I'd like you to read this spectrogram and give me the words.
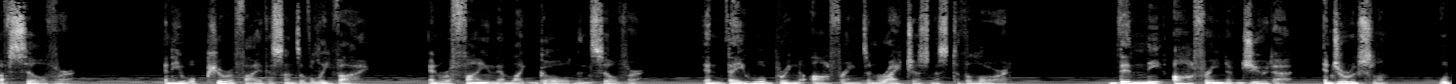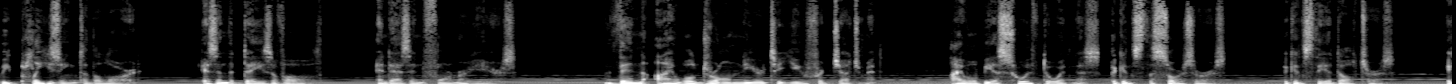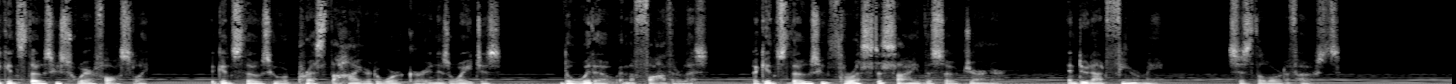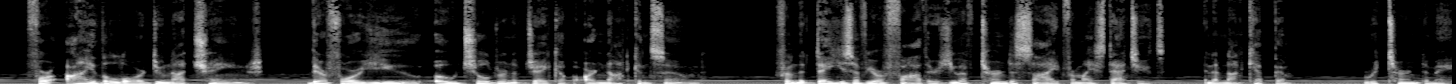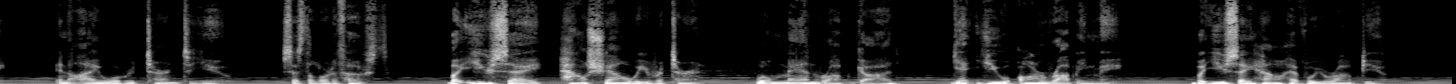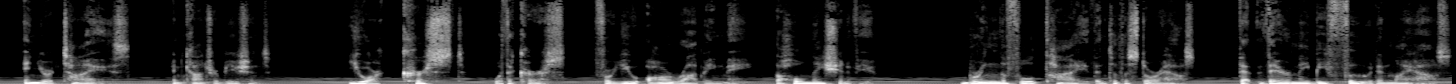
of silver, and he will purify the sons of Levi and refine them like gold and silver, and they will bring offerings and righteousness to the Lord. Then the offering of Judah and Jerusalem will be pleasing to the Lord, as in the days of old and as in former years. Then I will draw near to you for judgment. I will be a swift witness against the sorcerers, against the adulterers, against those who swear falsely, against those who oppress the hired worker in his wages, the widow and the fatherless, against those who thrust aside the sojourner, and do not fear me says the Lord of hosts. For I, the Lord, do not change. Therefore, you, O children of Jacob, are not consumed. From the days of your fathers, you have turned aside from my statutes and have not kept them. Return to me, and I will return to you, says the Lord of hosts. But you say, How shall we return? Will man rob God? Yet you are robbing me. But you say, How have we robbed you? In your tithes and contributions. You are cursed with a curse, for you are robbing me, the whole nation of you. Bring the full tithe into the storehouse, that there may be food in my house,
